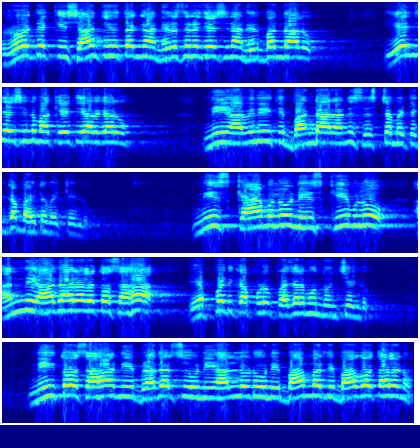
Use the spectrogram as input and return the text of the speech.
రోడ్డెక్కి శాంతియుతంగా నిరసన చేసిన నిర్బంధాలు. ఏం చేసిండు మా కేటీఆర్ గారు? నీ అవినీతి బండారాన్ని సిస్టమేటిక్గా బయటపెట్టిండు. నీ స్కాములు నీ స్కీములు అన్ని ఆధారాలతో సహా ఎప్పటికప్పుడు ప్రజల ముందు ఉంచిండు. నీతో సహా నీ బ్రదర్సు నీ అల్లుడు నీ బామ్మర్ది బాగోతాలను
